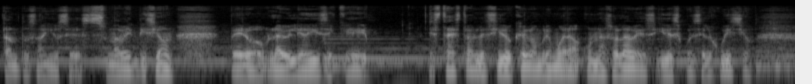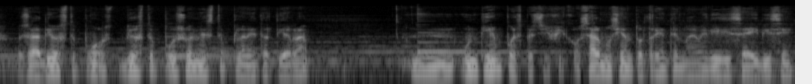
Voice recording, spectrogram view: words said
tantos años, es una bendición. Pero la Biblia dice que está establecido que el hombre muera una sola vez y después el juicio. O sea, Dios te, Dios te puso en este planeta Tierra un tiempo específico. Salmo 139, 16 dice,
